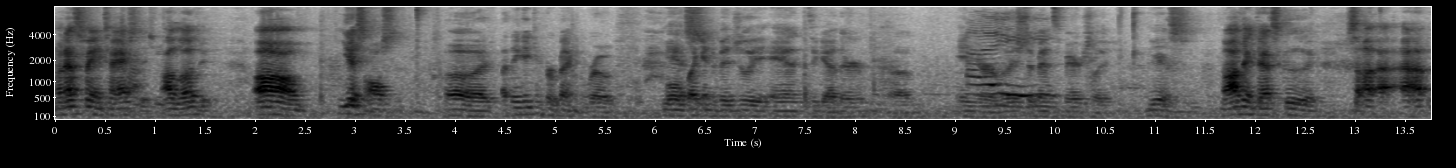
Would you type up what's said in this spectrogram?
No, that's fantastic. I love it. Um, yes, Austin. Uh, I think it can prevent growth, both Yes. like individually and together, um, in your relationship and spiritually. Yes. No, I think that's good. So I,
